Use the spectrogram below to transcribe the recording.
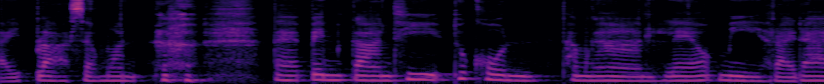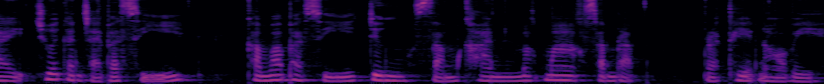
ายปลาแซลมอน แต่เป็นการที่ทุกคนทำงานแล้วมีรายได้ช่วยกันจ่ายภาษีคำว่าภาษีจึงสำคัญมาก ๆสำหรับประเทศนอร์เวย์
